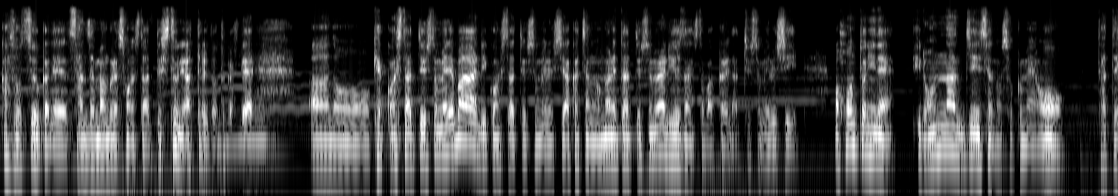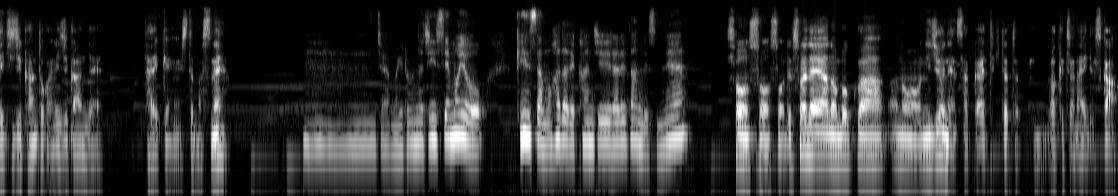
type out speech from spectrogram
仮想通貨で3000万ぐらい損したって人に会ったりとかして。あの結婚したっていう人もいれば離婚したっていう人もいるし赤ちゃんが生まれたっていう人もいれば流産したばっかりだっていう人もいるし、まあ、本当にねいろんな人生の側面をたった1時間とか2時間で体験してますね。うんじゃあもういろんな人生模様を健さんも肌で感じられたんですね。そうそうそう。で、それであの僕はあの20年サッカーやってきたわけじゃないですか。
